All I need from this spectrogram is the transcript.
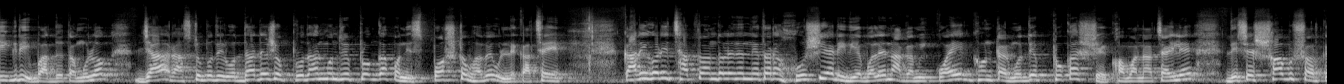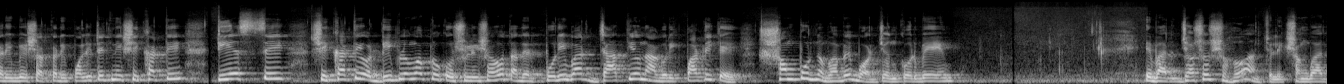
ডিগ্রি বাধ্যতামূলক, যা রাষ্ট্রপতির অধ্যাদেশ ও প্রধানমন্ত্রীর প্রজ্ঞাপনে স্পষ্টভাবে উল্লেখ আছে। কারিগরি ছাত্র আন্দোলনের নেতারা হুঁশিয়ারি দিয়ে বলেন, আগামী কয়েক ঘণ্টার মধ্যে প্রকাশ্যে ক্ষমা না চাইলে দেশের সব সরকারি, বেসরকারি পলিটেকনিক শিক্ষার্থী, টিএসসি শিক্ষার্থী ও ডিপ্লোমা প্রকৌশলী সহ তাদের পরিবার জাতীয় নাগরিক পার্টিকে সম্পূর্ণভাবে বর্জন করবে। এবার যশোর সহ আঞ্চলিক সংবাদ।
